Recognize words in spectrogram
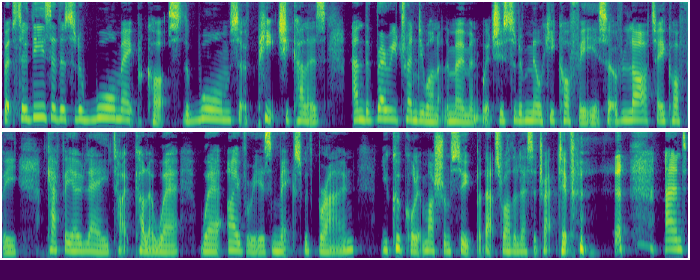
But so these are the sort of warm apricots, the warm, sort of peachy colours, and the very trendy one at the moment, which is sort of milky coffee, sort of latte coffee, cafe au lait type colour, where, where ivory is mixed with brown. You could call it mushroom soup, but that's rather less attractive. and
